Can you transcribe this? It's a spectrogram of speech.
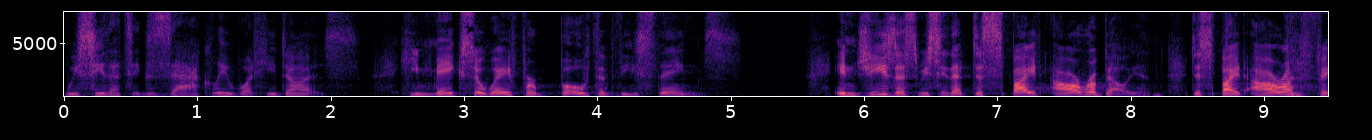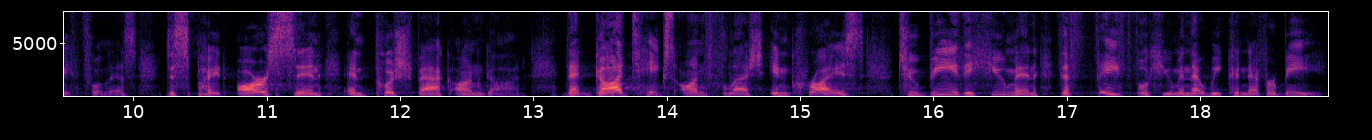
we see that's exactly what he does. He makes a way for both of these things. In Jesus, we see that despite our rebellion, despite our unfaithfulness, despite our sin and pushback on God, that God takes on flesh in Christ to be the human, the faithful human that we could never be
